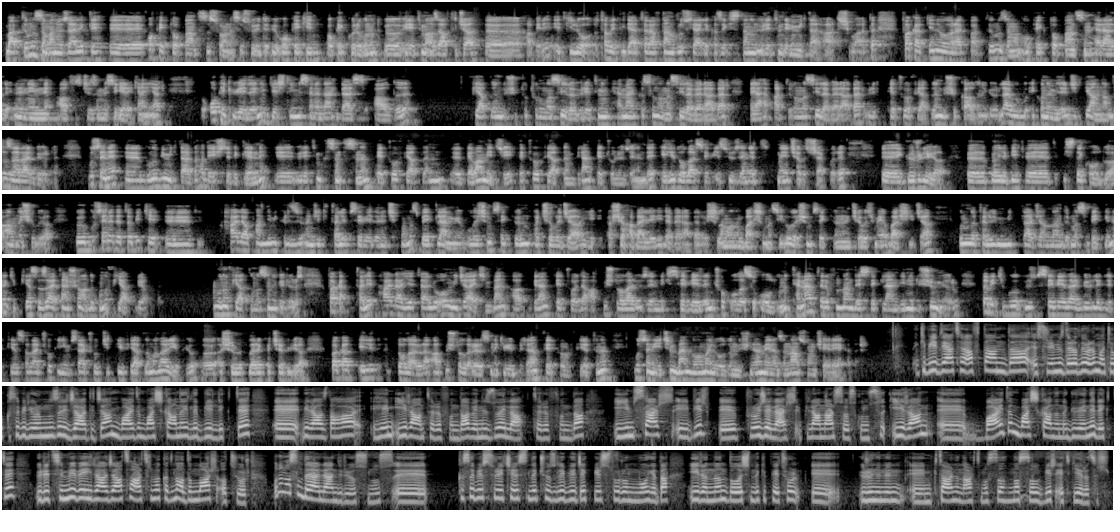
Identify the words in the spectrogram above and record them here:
Baktığımız zaman özellikle e, OPEC toplantısı sonrası Suudi OPEC'in OPEC grubunun e, üretimi azaltacağı e, haberi etkili oldu. Tabii diğer taraftan Rusya ile Kazakistan'ın üretimde bir miktar artışı vardı. Fakat genel olarak baktığımız zaman OPEC toplantısının herhalde en önemli altı çizilmesi gereken yer OPEC üyelerinin geçtiğimiz seneden ders aldığı fiyatların düşük tutulmasıyla, üretimin hemen kısılmamasıyla beraber veya arttırılmasıyla beraber petrol fiyatlarının düşük kaldığını gördüler ve bu ekonomileri ciddi anlamda zarar gördü. Bu sene e, bunu bir miktar daha değiştirdiklerini, e, üretim kısıntısının petrol fiyatlarının e, devam edeceği, petrol fiyatlarının Brent petrol üzerinde 50 dolar seviyesi üzerine tutmaya çalışacakları görülüyor. Böyle bir istek olduğu anlaşılıyor. Bu, sene de tabii ki hala pandemi krizi önceki talep seviyelerine çıkmamız beklenmiyor. Ulaşım sektörünün açılacağı, aşı haberleriyle beraber aşılamanın başlamasıyla ulaşım sektörünün çalışmaya başlayacağı, bunun da talebin miktar canlandırması bekleniyor ki piyasa zaten şu anda bunu fiyatlıyor. Bunun fiyatlamasını görüyoruz. Fakat talep hala yeterli olmayacağı için ben Brent petrolde 60 dolar üzerindeki seviyelerin çok olası olduğunu, temel tarafından desteklendiğini düşünmüyorum. Tabii ki bu seviyeler görülebilir. Piyasalar çok iyimser, çok ciddi fiyatlamalar yapıyor. Aşırılıklara kaçabiliyor. Fakat 50 dolarla 60 dolar arasındaki bir Brent petrol fiyatının bu sene için ben normal olduğunu düşünüyorum en azından son çeyreğe kadar. Peki bir diğer taraftan da e, süremiz daralıyor ama çok kısa bir yorumunuzu rica edeceğim. Biden başkanlığı ile birlikte e, biraz daha hem İran tarafında, Venezuela tarafında iyimser e, bir projeler, planlar söz konusu. İran Biden başkanlığına güvenerek de üretimi ve ihracatı artırmak adına adımlar atıyor. Bunu nasıl değerlendiriyorsunuz? Kısa bir süre içerisinde çözülebilecek bir sorun mu ya da İran'ın dolaşımdaki petrol ürününün e, miktarının artması nasıl bir etki yaratır?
